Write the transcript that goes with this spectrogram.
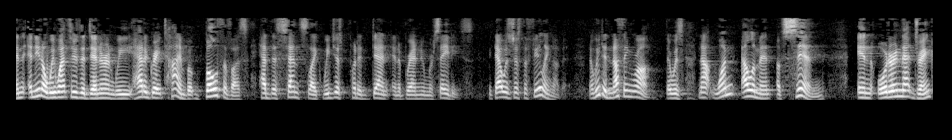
And, and, you know, we went through the dinner and we had a great time, but both of us had this sense like we just put a dent in a brand new Mercedes. Like that was just the feeling of it. Now, we did nothing wrong. There was not one element of sin in ordering that drink.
